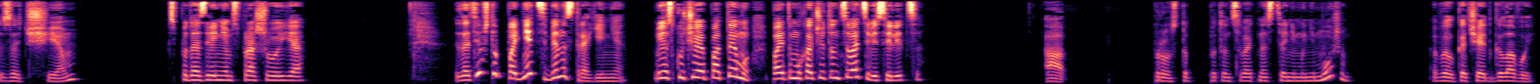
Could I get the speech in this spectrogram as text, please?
«Зачем?» — с подозрением спрашиваю я. «Затем, чтобы поднять себе настроение. Я скучаю по тему, поэтому хочу танцевать и веселиться». «А просто потанцевать на сцене мы не можем?» Вэл качает головой.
